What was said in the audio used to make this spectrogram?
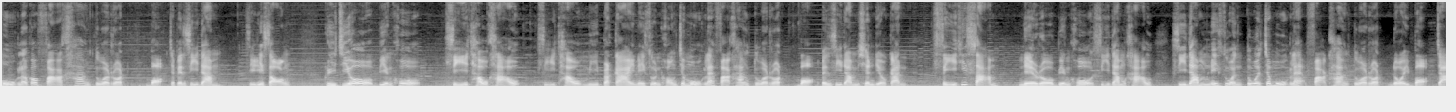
มูก แล้วก็ฝาข้างตัวรถ เบาะจะเป็นสีดำ สีที่2 Grigio Bianco สีเทาขาว สีเทา มีประกายในส่วนของจมูกและฝาข้างตัวรถ เบาะเป็นสีดำเช่นเดียวกัน สีที่3 Nero Bianco สีดำขาว สีดำในส่วนตัวจมูกและฝาข้างตัวรถ โดยเบาะจะ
